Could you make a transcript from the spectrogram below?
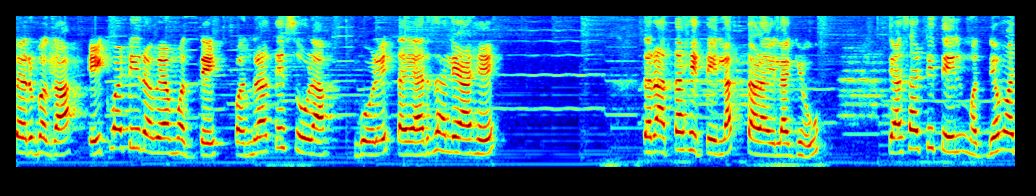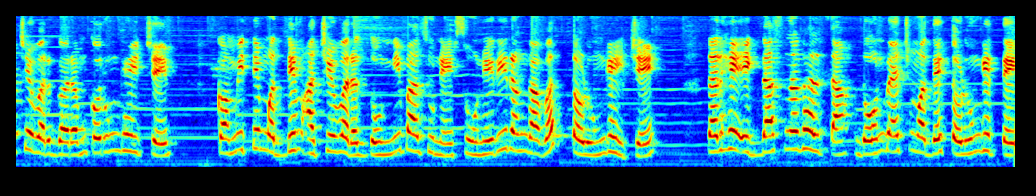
तर बघा एक वाटी रव्यामध्ये पंधरा ते सोळा गोळे तयार झाले आहे. तर आता हे तेलात तळायला घेऊ. त्यासाठी तेल मध्यम आचेवर गरम करून घ्यायचे. कमी ते मध्यम आचेवरच दोन्ही बाजूने सोनेरी रंगावर तळून घ्यायचे. तर हे एकदाच न घालता दोन बॅचमध्ये तळून घेते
